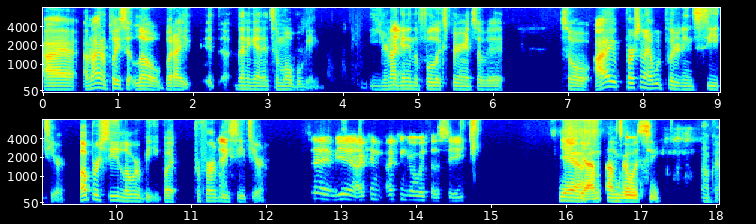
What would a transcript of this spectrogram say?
i i'm not going to place it low but i it, then again it's a mobile game you're not Yeah. getting the full experience of it so i personally i would put it in c tier upper c lower b but preferably c tier Same, yeah, I can I can go with a C. Yeah. Yeah, I'm, I'm good with C. okay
